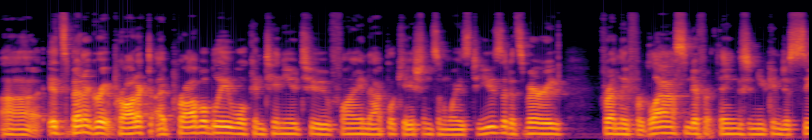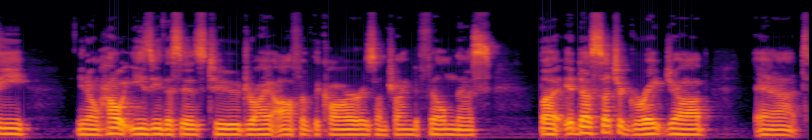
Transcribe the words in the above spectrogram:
uh, it's been a great product. I probably will continue to find applications and ways to use it. It's very friendly for glass and different things, and you can just see you know how easy this is to dry off of the cars. I'm trying to film this, but it does such a great job at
